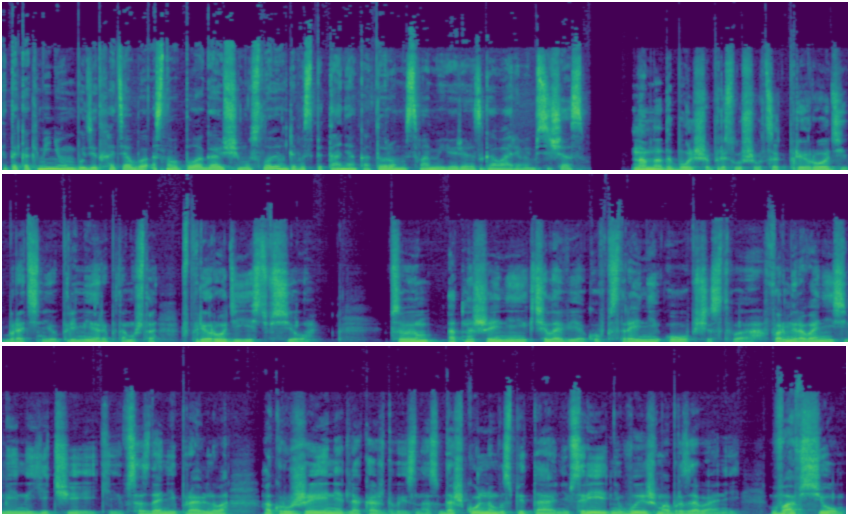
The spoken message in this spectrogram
Это как минимум будет хотя бы основополагающим условием для воспитания, о котором мы с вами, Юрий, разговариваем сейчас. Нам надо больше прислушиваться к природе, брать с нее примеры, потому что в природе есть все. В своем отношении к человеку, в построении общества, в формировании семейной ячейки, в создании правильного окружения для каждого из нас, в дошкольном воспитании, в среднем, высшем образовании – во всем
